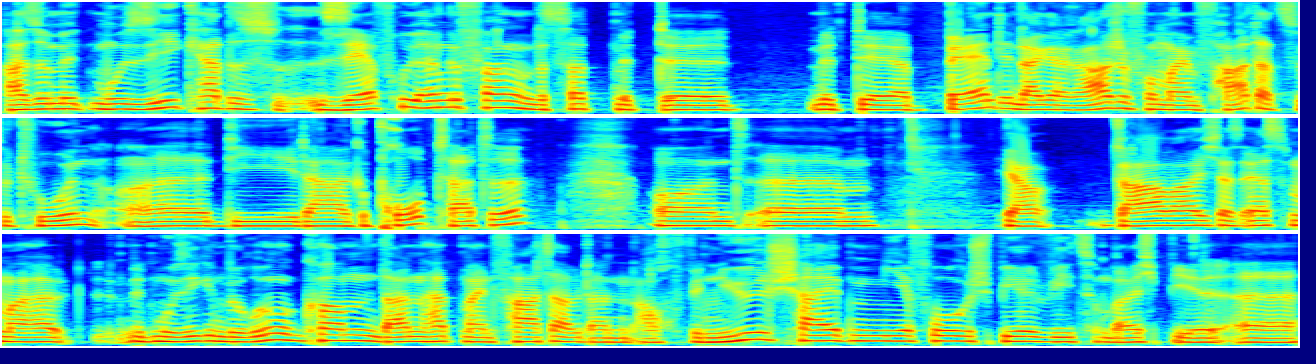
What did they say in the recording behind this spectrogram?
Also mit Musik hat es sehr früh angefangen. Das hat mit, äh, mit der Band in der Garage von meinem Vater zu tun, äh, die da geprobt hatte. Und ähm, ja, da war ich das erste Mal halt mit Musik in Berührung gekommen. Dann hat mein Vater dann auch Vinylscheiben mir vorgespielt, wie zum Beispiel äh,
